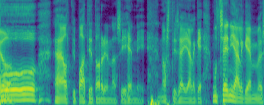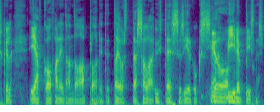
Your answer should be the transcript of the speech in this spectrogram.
Joo. hän otti patjatorjunnan siihen, niin nosti sen jälkeen. Mutta sen jälkeen myös kyllä IFK-fanit antoi uploadit, että että tässä ollaan yhteisessä sirkuksessa Joo. viihdebisnes.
